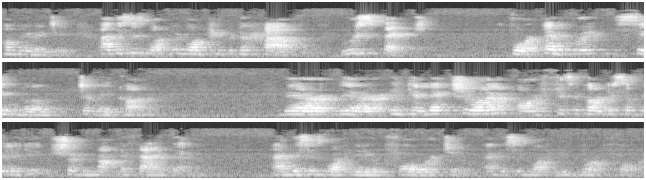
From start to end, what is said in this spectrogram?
community. And this is what we want people to have respect for every single Jamaican. Their, their intellectual or physical disability should not define them. And this is what we look forward to, and this is what we work for.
